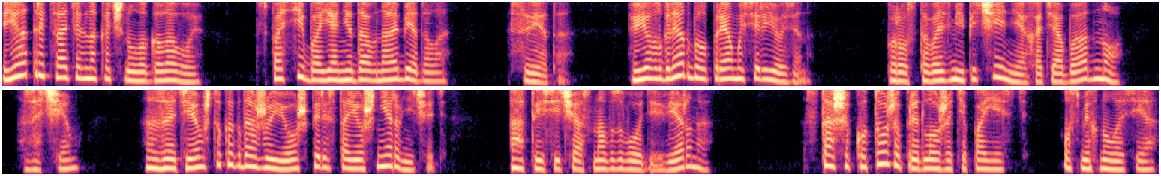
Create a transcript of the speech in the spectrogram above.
Я отрицательно качнула головой. «Спасибо, я недавно обедала». Света. Ее взгляд был прямо серьезен. «Просто возьми печенье, хотя бы одно». «Зачем?» «Затем, что когда жуешь, перестаешь нервничать. А ты сейчас на взводе, верно?» «Сташику тоже предложите поесть?» — усмехнулась я.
